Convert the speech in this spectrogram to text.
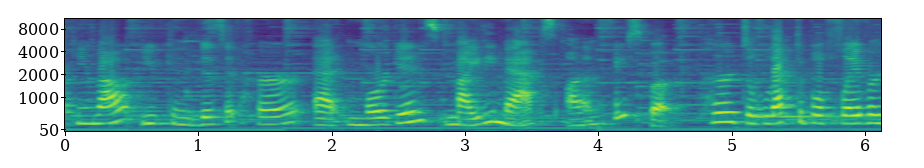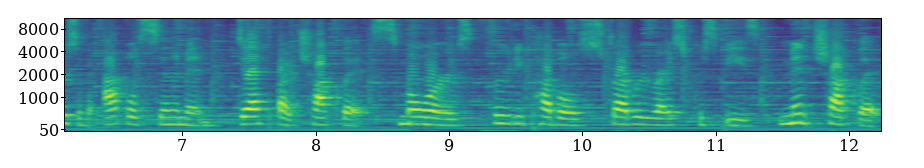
talking about, you can visit her at Morgan's Mighty Max on Facebook. Her delectable flavors of apple cinnamon, death by chocolate, s'mores, fruity pebbles, strawberry rice krispies, mint chocolate,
